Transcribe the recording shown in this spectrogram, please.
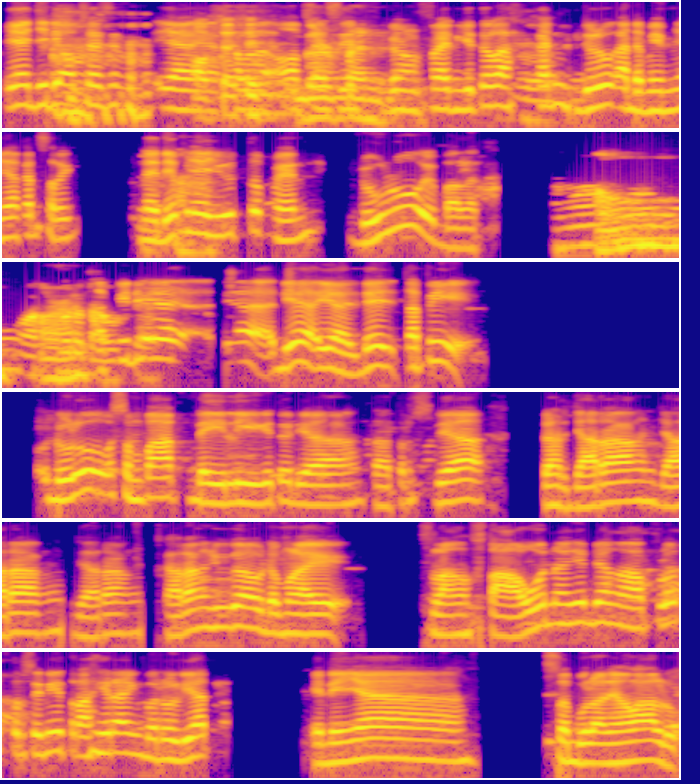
Ya jadi obsesif ya Obsessive kalau obsesif girlfriend. girlfriend. gitulah. Iya. Kan dulu ada meme-nya kan sering. Nah, dia punya Ah. YouTube, men. Dulu banget. oh, alright. tahu Tapi dia dia dia ya dia tapi dulu sempat daily gitu dia. Nah, terus dia udah jarang, jarang, jarang. Sekarang juga udah mulai selang setahun aja dia ngupload. Terus ini terakhir yang baru lihat ininya sebulan yang lalu.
